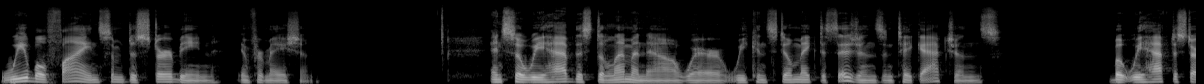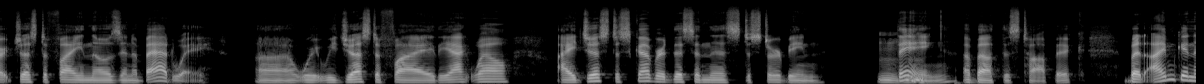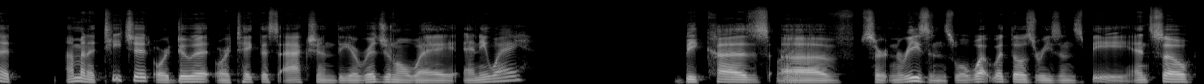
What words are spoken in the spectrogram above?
we will find some disturbing information. And so we have this dilemma now where we can still make decisions and take actions, but we have to start justifying those in a bad way. Uh, we, we justify the act. Well, I just discovered this and this disturbing mm-hmm. thing about this topic, but I'm gonna I'm gonna teach it or do it or take this action the original way anyway because right. of certain reasons. Well, what would those reasons be? And so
